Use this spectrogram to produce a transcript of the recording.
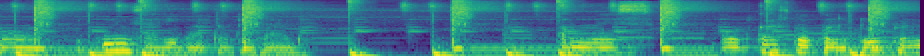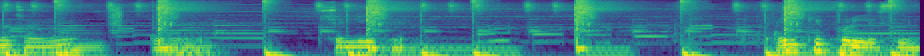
और इतनी सारी बातों के बाद अब मैं इस पॉडकास्ट को कंक्लूड करना चाहूँगा। तो चलिए फिर। थैंक यू फॉर लिसनिंग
